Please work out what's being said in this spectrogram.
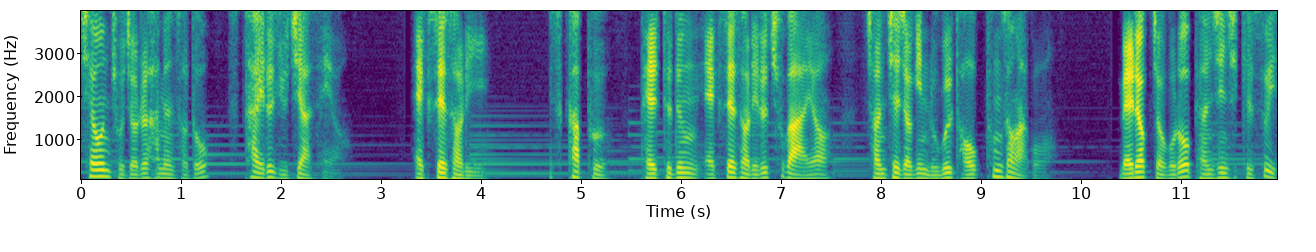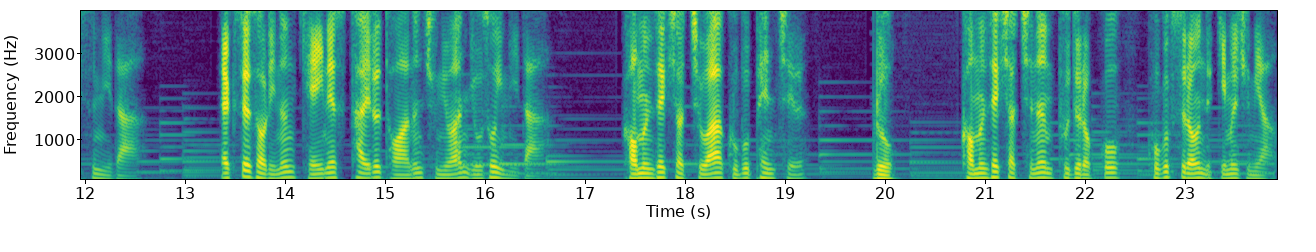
체온 조절을 하면서도 스타일을 유지하세요. 액세서리, 스카프, 벨트 등 액세서리를 추가하여 전체적인 룩을 더욱 풍성하고 매력적으로 변신시킬 수 있습니다. 액세서리는 개인의 스타일을 더하는 중요한 요소입니다. 검은색 셔츠와 구부 팬츠, 룩. 검은색 셔츠는 부드럽고 고급스러운 느낌을 주며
